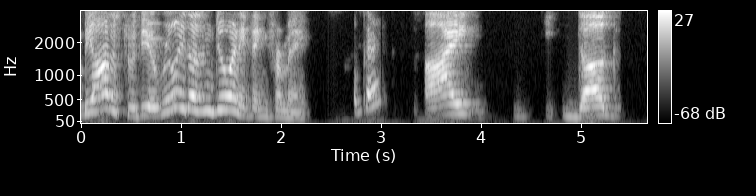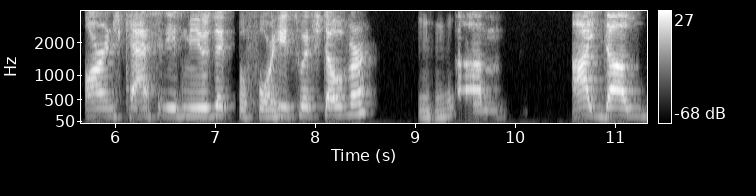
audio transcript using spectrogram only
Be honest with you, it really doesn't do anything for me. Okay. I dug Orange Cassidy's music before he switched over. hmm Um, I dug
